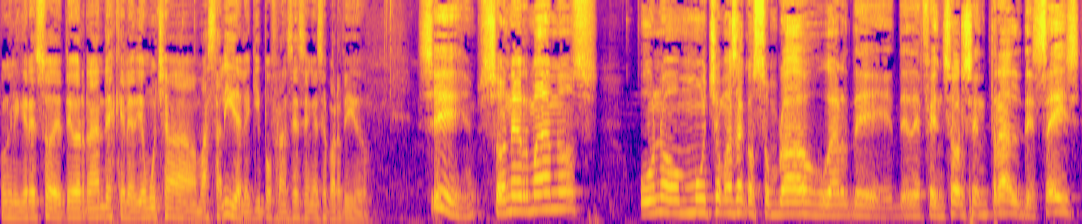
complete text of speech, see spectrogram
con el ingreso de Teo Hernández que le dio mucha más salida al equipo francés en ese partido. Sí, son hermanos, uno mucho más acostumbrado a jugar de, de defensor central de seis,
